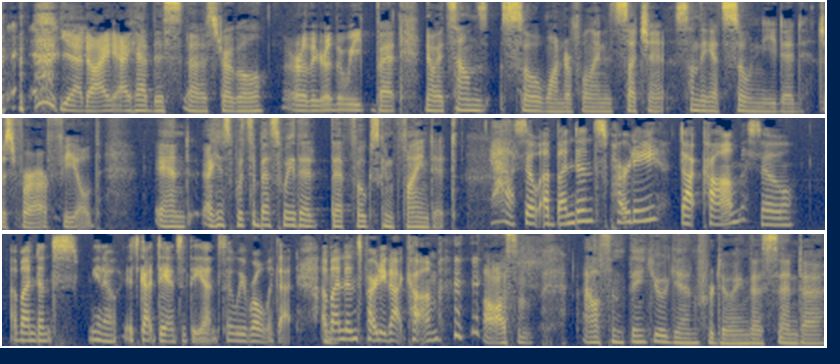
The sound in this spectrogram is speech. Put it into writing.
yeah, no, I, I had this uh, struggle earlier in the week, but no, it sounds so wonderful, and it's such a something that's so needed just for our field. And I guess what's the best way that that folks can find it? Yeah, so abundanceparty.com. So abundance, you know, it's got dance at the end, so we roll with that. Abundanceparty.com. awesome. Allison, thank you again for doing this. And uh,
